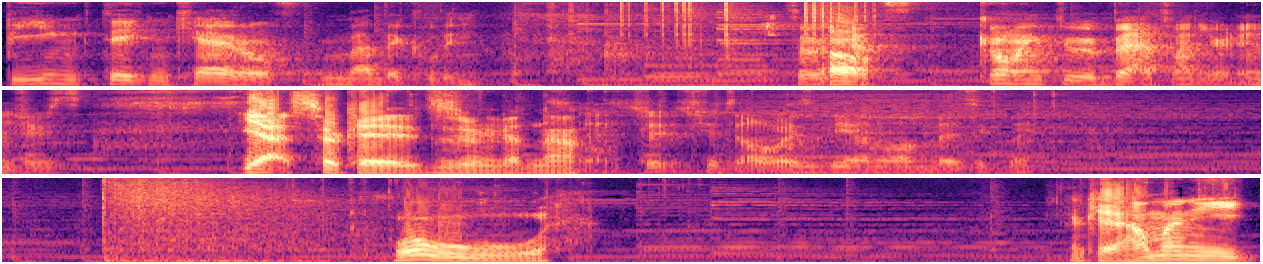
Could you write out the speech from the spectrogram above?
being taken care of medically. So Oh. that's going to a bed when you're injured. Yes, okay, it's doing that now. It should, should always be on one, basically. Whoa. Okay, how many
